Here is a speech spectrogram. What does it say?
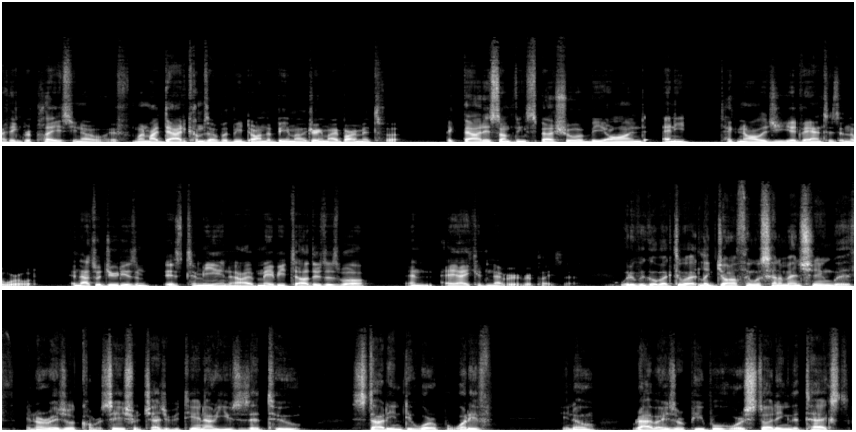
I think replace you know if when my dad comes up with me on the bima during my bar mitzvah, like that is something special beyond any technology advances in the world, and that's what Judaism is to me and uh, maybe to others as well. And AI could never replace that. What if we go back to what like Jonathan was kind of mentioning with in our original conversation with ChatGPT and how he uses it to study and do work? But what if, you know, rabbis or people who are studying the text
